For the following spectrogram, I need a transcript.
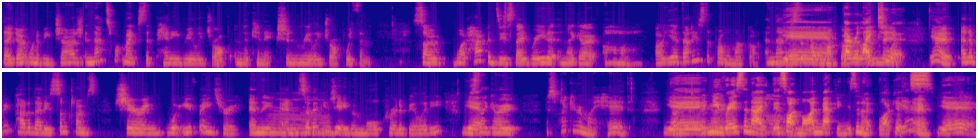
they don't want to be judged? And that's what makes the penny really drop and the connection really drop with them. So, what happens is they read it and they go, Oh, oh yeah, that is the problem I've got. And that is the problem I've got. they relate And to then- it. yeah, and a big part of that is sometimes sharing what you've been through, and the and so that Mm. gives you even more credibility because Yeah, they go, it's like you're in my head. yeah, they and you resonate. It's "Oh." like mind mapping, isn't it? Like it's Yeah. yeah,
